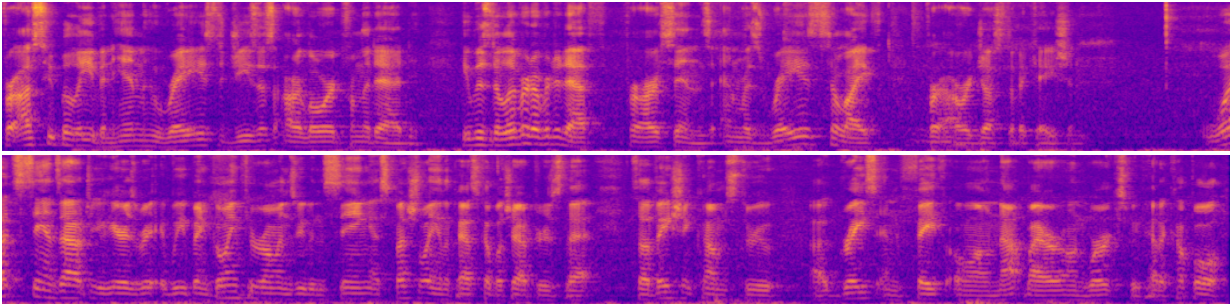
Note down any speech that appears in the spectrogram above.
For us who believe in him who raised Jesus our Lord from the dead, he was delivered over to death for our sins and was raised to life for our justification. What stands out to you here is we've been going through Romans, we've been seeing, especially in the past couple of chapters, that salvation comes through uh, grace and faith alone, not by our own works. We've had a couple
